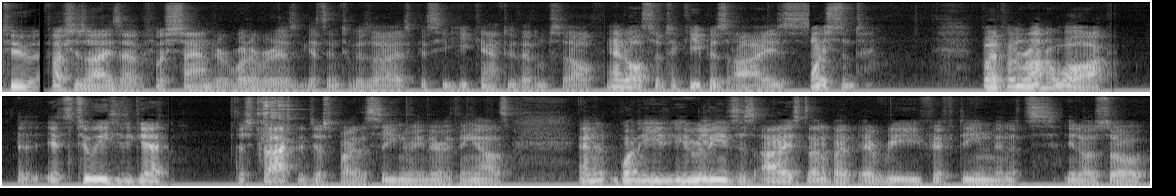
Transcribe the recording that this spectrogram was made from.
to flush his eyes out, flush sand or whatever it is gets into his eyes because he, he can't do that himself. And also to keep his eyes moistened. But when we're on a walk, it's too easy to get distracted just by the scenery and everything else and what he, he really needs his eyes done about every 15 minutes you know so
